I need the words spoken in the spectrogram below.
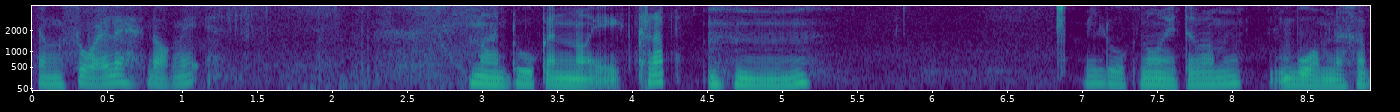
อย่างสวยเลยดอกนี้ มาดูกันหน่อยครับ อือหือไม่ลูกหน่อย แต่ว่ามันบวมนะครับ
